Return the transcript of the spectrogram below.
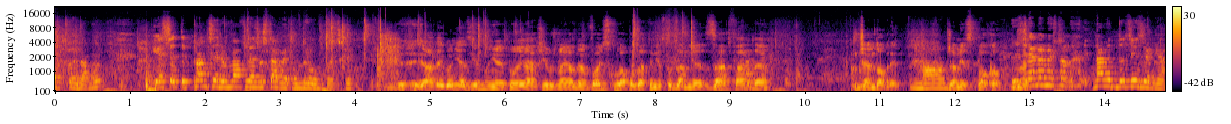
Odkładamy. Jeszcze ty pancerwafle zostawię tą drugą paczkę. Ja tego nie zjem, no nie, bo ja się już najadłem w wojsku, a poza tym jest to dla mnie za twarde. Dżem dobry. No. Dżem jest spoko. Na, Zjemy jeszcze nawet do zjedzenia.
